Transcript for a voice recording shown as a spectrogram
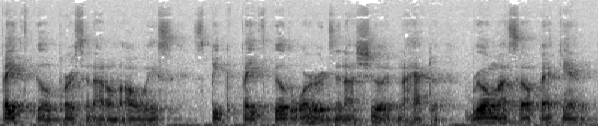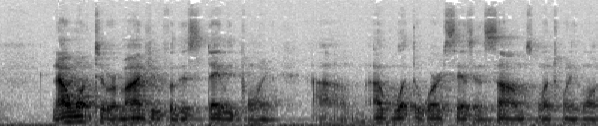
faith filled person, I don't always speak faith filled words, and I should, and I have to reel myself back in. And I want to remind you for this daily point um, of what the word says in Psalms 121.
